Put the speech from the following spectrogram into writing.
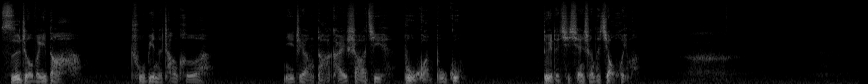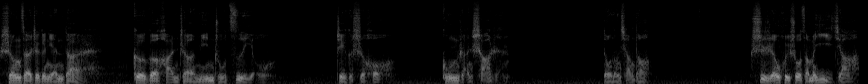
死者为大，出殡的场合，你这样大开杀戒、不管不顾，对得起先生的教诲吗？生在这个年代，个个喊着民主自由，这个时候公然杀人，都能想到。世人会说咱们易家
